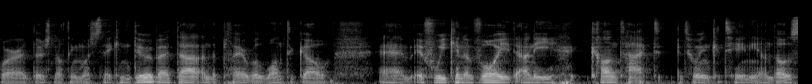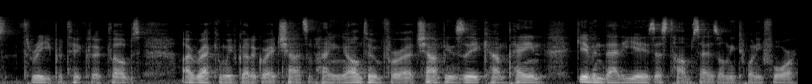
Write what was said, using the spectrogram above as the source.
where there's nothing much they can do about that and the player will want to go um, if we can avoid any contact between Coutinho and those three particular clubs, I reckon we've got a great chance of hanging on to him for a Champions League campaign, given that he is, as Tom says, only 24.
